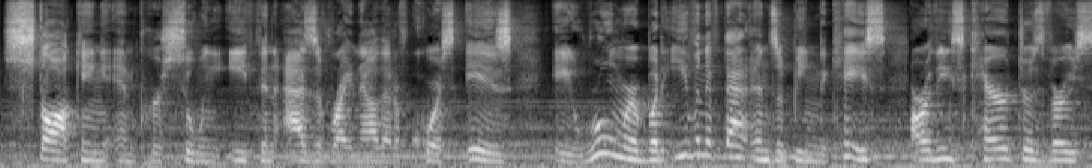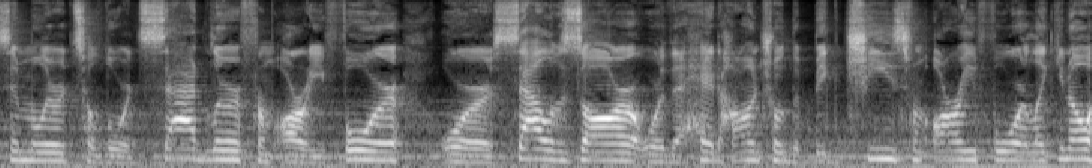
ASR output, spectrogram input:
stalking and pursuing Ethan. As of right now, that of course is a rumor, but even if that ends up being the case, are these characters very similar to Lord Saddler from RE4 or Salazar or the head honcho, the big cheese from RE4? Like, you know,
